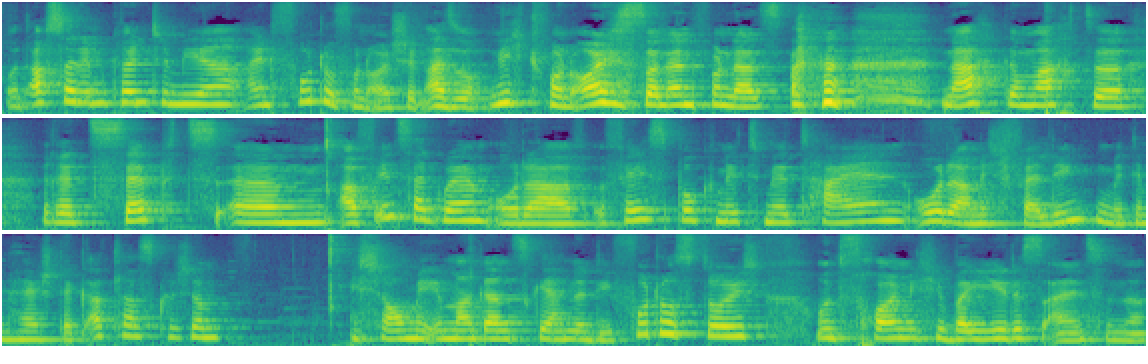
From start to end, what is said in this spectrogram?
Und außerdem könnt ihr mir ein Foto von euch schicken. Also nicht von euch, sondern von das nachgemachte Rezept ähm, auf Instagram oder Facebook mit mir teilen oder mich verlinken mit dem Hashtag Atlasküche. Ich schaue mir immer ganz gerne die Fotos durch und freue mich über jedes einzelne.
